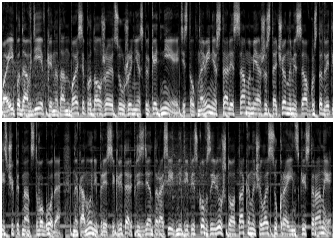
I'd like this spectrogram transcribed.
Бои под Авдеевкой на Донбассе продолжаются уже несколько дней. Эти столкновения стали самыми ожесточенными с августа 2015 года. Накануне пресс-секретарь президента России Дмитрий Песков заявил, что атака началась с украинской стороны.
